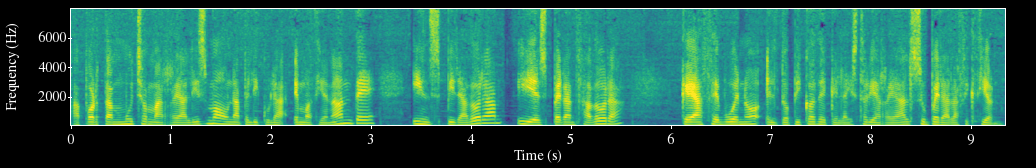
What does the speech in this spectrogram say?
aportan mucho más realismo a una película emocionante, inspiradora y esperanzadora que hace bueno el tópico de que la historia real supera la ficción.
